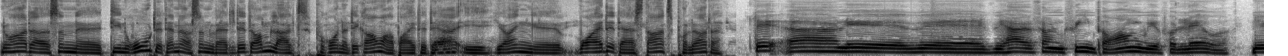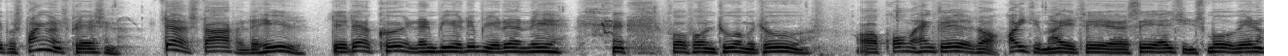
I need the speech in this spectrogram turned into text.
Nu har der sådan, øh, din rute, den har sådan været lidt omlagt på grund af det gravearbejde, der Ja. er i Jørgen. Øh, hvor er det, der er start på lørdag? Det er lige ved, vi har jo sådan en fin perron, vi har fået lavet. Lige på Springvandspladsen, der starter det hele. Det er der køen, den bliver, det bliver dernede, for at få en tur med toget. Og Krummer han glæder sig rigtig meget til at se alle sine små venner.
